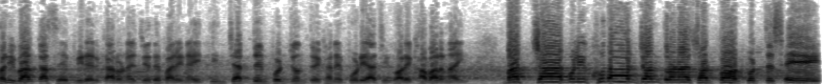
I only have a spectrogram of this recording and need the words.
খলিফার কাছে ভিড়ের কারণে যেতে পারি নাই। তিন চার দিন পর্যন্ত এখানে পড়ে আছি, ঘরে খাবার নাই। বাচ্চাগুলি ক্ষুধার যন্ত্রণায় ছটফট করতেছে।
